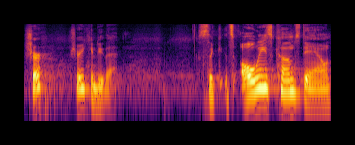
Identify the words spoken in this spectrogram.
Sure. Sure, you can do that. It's like it always comes down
